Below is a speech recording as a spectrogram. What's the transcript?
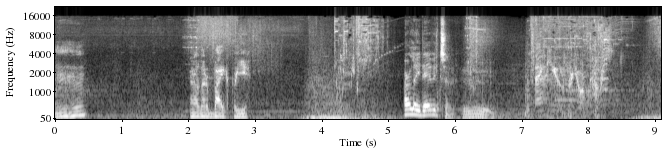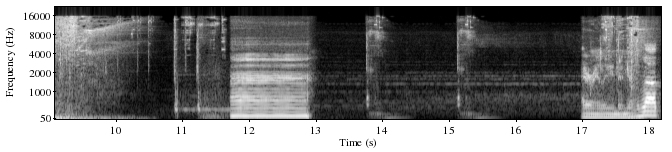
Mm-hmm. Another bike for you. Harley Davidson. Ooh. Thank you for your com- Uh, I don't really need any of that.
